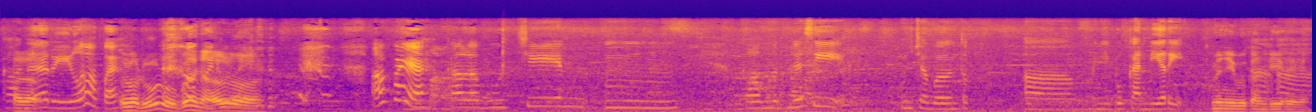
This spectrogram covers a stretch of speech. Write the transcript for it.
Kalau dari lo apa? Lu dulu, gue nanya lu. Apa ya? Kalau bucin, hmm, kalau menurut gue sih mencoba untuk um, menyibukkan diri. Menyibukkan Ah, diri. ah.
